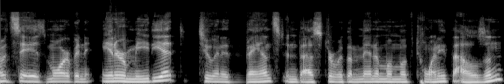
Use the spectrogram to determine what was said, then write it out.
would say is more of an intermediate to an advanced investor with a minimum of 20,000.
